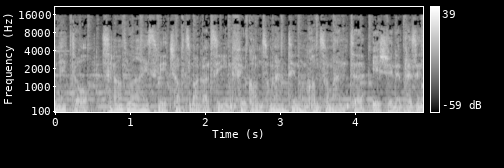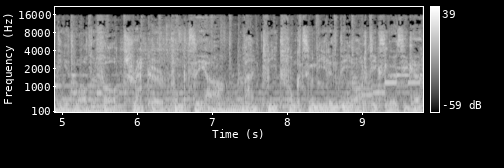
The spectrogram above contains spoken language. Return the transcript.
Netto, das Radio 1 Wirtschaftsmagazin für Konsumentinnen und Konsumenten, ist Ihnen präsentiert worden von Tracker.ch. Weltweit funktionierende Ortungslösungen.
